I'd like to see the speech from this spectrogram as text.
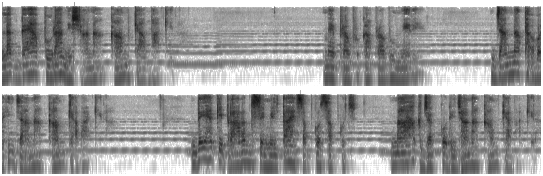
लग गया पूरा निशाना। काम क्या बाकी रहा? मैं प्रभु का प्रभु मेरे। जानना था वही जाना। काम क्या बाकी रहा? देह की प्रारब्ध से मिलता है सबको सब कुछ। नाहक जग को रिझाना काम क्या बाकी रहा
